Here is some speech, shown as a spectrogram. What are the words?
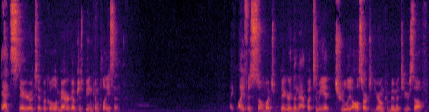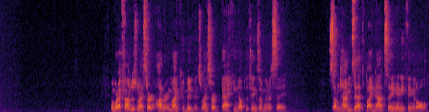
that's stereotypical America of just being complacent. Like life is so much bigger than that, but to me it truly all starts with your own commitment to yourself. And what I found is when I start honoring my commitments, when I start backing up the things I'm going to say, sometimes that's by not saying anything at all.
